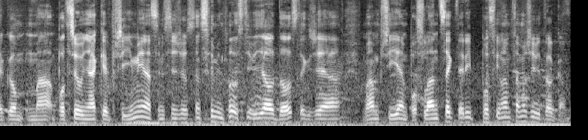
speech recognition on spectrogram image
jako má potřebu nějaké příjmy. Já si myslím, že jsem si v minulosti viděl dost, takže já mám příjem poslance, který posílám samoživitelkám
